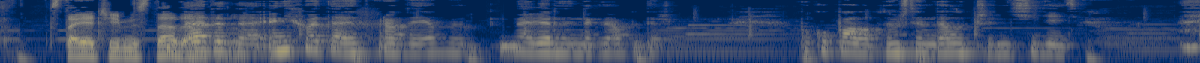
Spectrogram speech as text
Стоячие места, да? Да, да, да. Не хватает, правда. Я бы, наверное, иногда бы даже покупала, потому что иногда лучше не сидеть.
